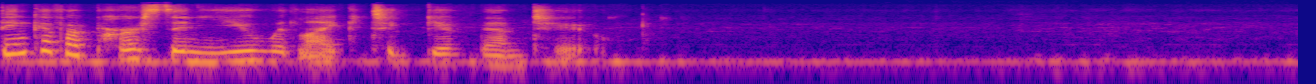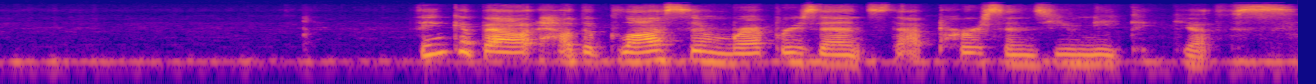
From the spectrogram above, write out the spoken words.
think of a person you would like to give them to. think about how the blossom represents that person's unique gifts.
